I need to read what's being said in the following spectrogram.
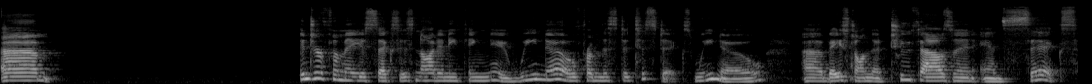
Um, sex is not anything new. We know from the statistics, we know uh, based on the 2006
